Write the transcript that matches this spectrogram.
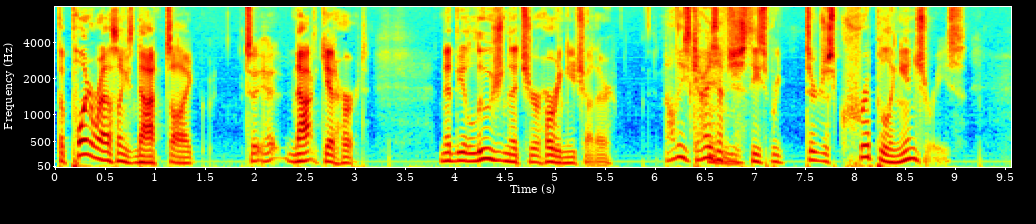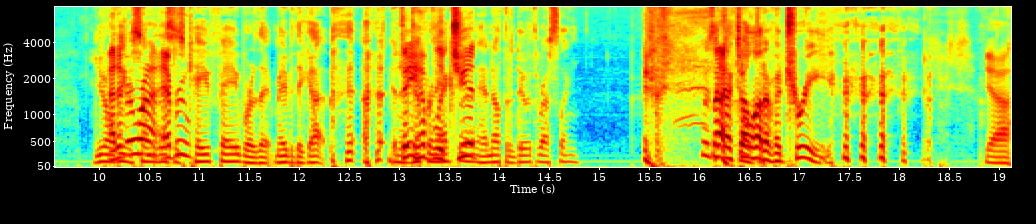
the point of wrestling is not to like to not get hurt. And the illusion that you're hurting each other. And all these guys Mm-hmm. have just these they're just crippling injuries. You don't think some everyone- of this every- is kayfabe, or that maybe they got in a They have different legit- and had nothing to do with wrestling? It was like I fell out of a tree. Yeah.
